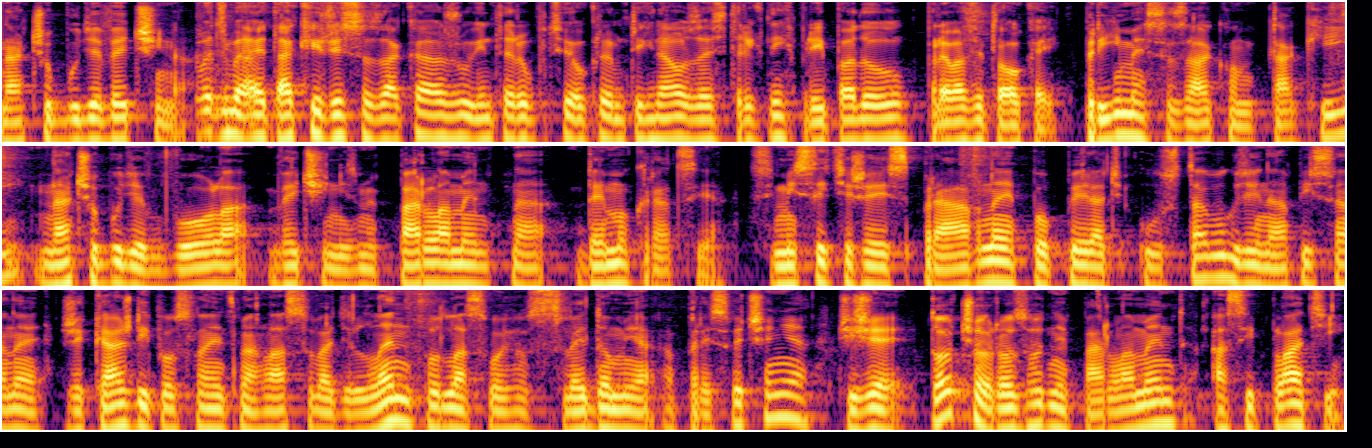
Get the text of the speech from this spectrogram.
na čo bude väčšina. Povedzme aj taký, že sa zakážu interrupcie okrem tých naozaj striktných prípadov. Pre vás je to OK. Príjme sa zákon taký, na čo bude vôľa väčšiny. Sme parlamentná demokracia. Si myslíte, že je správne popierať ústavu, kde je napísané, že každý poslanec má hlasovať len podľa svojho svedomia a presvedčenia? Čiže to, čo rozhodne parlament, asi platí.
